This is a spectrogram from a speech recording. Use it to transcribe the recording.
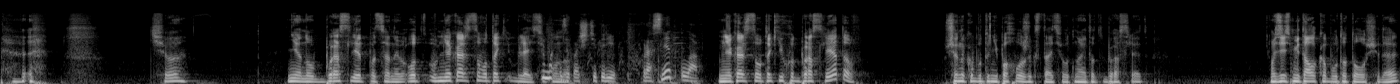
Чё? Не, ну браслет, пацаны. Вот мне кажется, вот такие... Блядь, Фирма секунду. за почти 3. Браслет лав. Мне кажется, вот таких вот браслетов... Вообще, ну как будто не похоже, кстати, вот на этот браслет. Вот здесь металл как будто толще, да?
